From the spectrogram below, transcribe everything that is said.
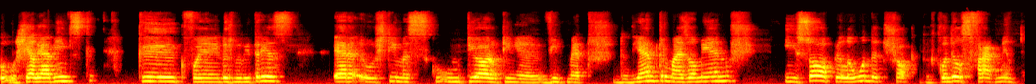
O Chelyabinsk, que, que foi em 2013. Era, estima-se que o meteoro tinha 20 metros de diâmetro, mais ou menos, e só pela onda de choque, quando ele se fragmenta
